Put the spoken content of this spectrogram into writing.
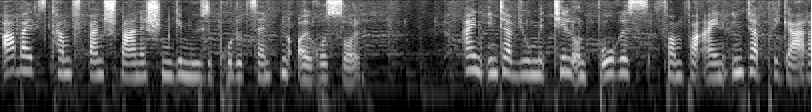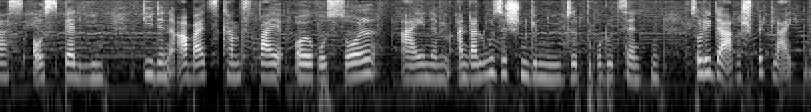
Arbeitskampf beim spanischen Gemüseproduzenten Eurosol. Ein Interview mit Till und Boris vom Verein Interbrigadas aus Berlin, die den Arbeitskampf bei Eurosol, einem andalusischen Gemüseproduzenten, solidarisch begleiten.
